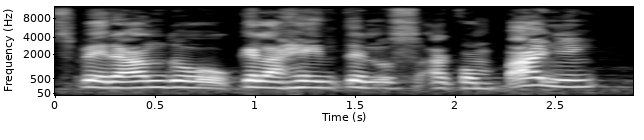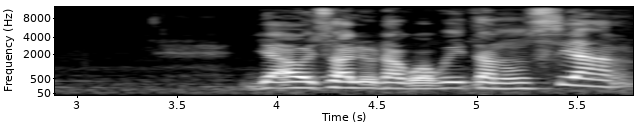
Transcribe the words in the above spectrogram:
esperando que la gente nos acompañe. Ya hoy sale una guaguita a anunciar.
